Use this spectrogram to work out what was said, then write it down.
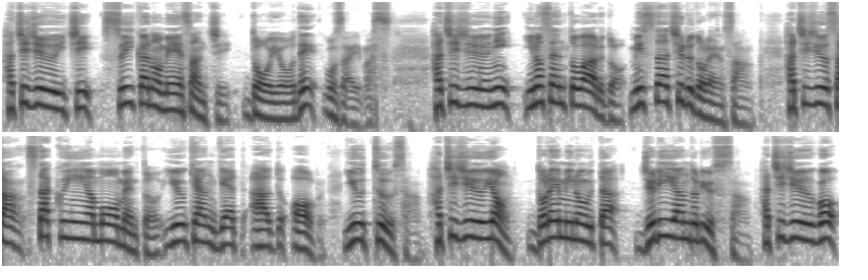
81、スイカの名産地、同様でございます。82、 innocent world、ミスター・チルドレンさん。83、スタック・イン・ア・モーメント、You Can Get Out of, U2 さん。84、ドレミの歌、ジュリー・アンドリュースさん。85、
